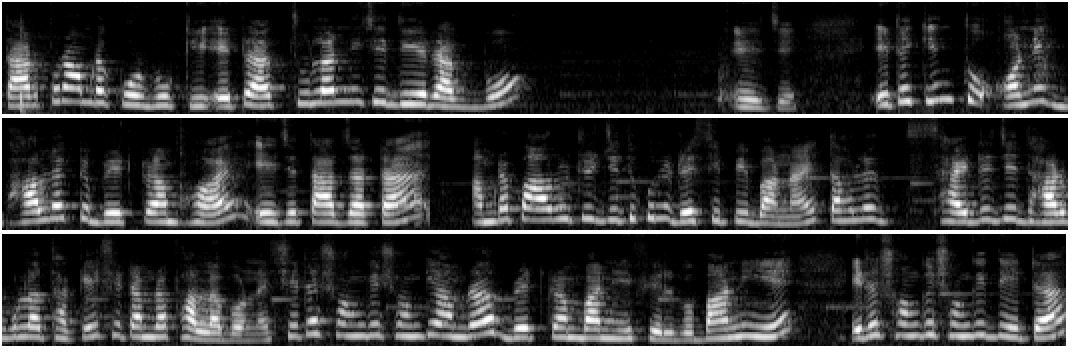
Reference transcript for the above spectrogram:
তারপর আমরা করব কি? এটা চুলার নিচে দিয়ে রাখব। এই যে। এটা কিন্তু অনেক ভালো একটা ব্রেড ক্রাম হয়, এই যে তাজাটা। আমরা পাউরুটির যদি কোনো রেসিপি বানাই, তাহলে সাইডে যে ধারগুলো থাকে, সেটা আমরা ফালাবো না। সেটা সঙ্গে সঙ্গে আমরা ব্রেড ক্রাম বানিয়ে ফেলব। বানিয়ে এটা সঙ্গে সঙ্গে দিয়ে এটা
